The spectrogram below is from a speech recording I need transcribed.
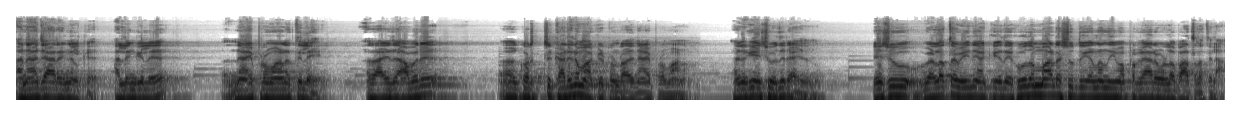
അനാചാരങ്ങൾക്ക് അല്ലെങ്കിൽ ന്യായപ്രമാണത്തിലെ അതായത് അവർ കുറച്ച് കഠിനമാക്കിയിട്ടുണ്ട് അത് ന്യായപ്രമാണം. അതിനൊക്കെ യേശു എതിരായിരുന്നു. യേശു വെള്ളത്തെ വീഞ്ഞാക്കിയത് യഹൂദന്മാരുടെ ശുദ്ധീകരണ നിയമപ്രകാരമുള്ള പാത്രത്തിലാണ്.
